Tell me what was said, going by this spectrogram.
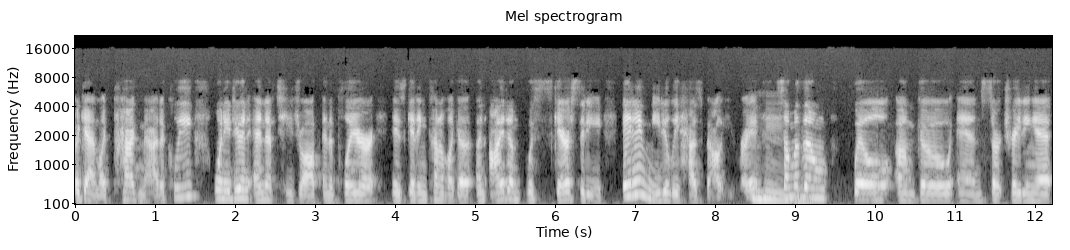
again, like pragmatically, when you do an NFT drop and the player is getting kind of like a an item with scarcity, it immediately has value, right? Mm-hmm. Some of them will um, go and start trading it.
